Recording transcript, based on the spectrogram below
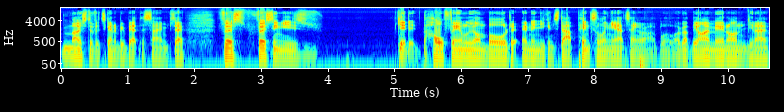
most of it's going to be about the same. So first first thing is get it, the whole family on board, and then you can start penciling out, saying, all right, well, I've got the Ironman on, you know,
